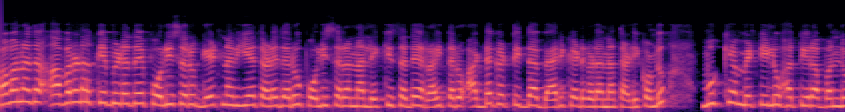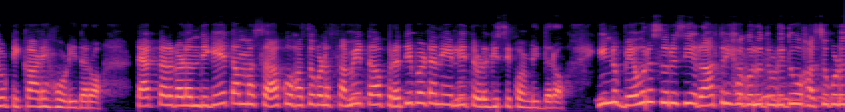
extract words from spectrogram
ಭವನದ ಆವರಣಕ್ಕೆ ಬಿಡದೆ ಪೊಲೀಸರು ಗೇಟ್ನಲ್ಲಿಯೇ ತಡೆದರು ಪೊಲೀಸರನ್ನ ಲೆಕ್ಕಿಸದೆ ರೈತರು ಅಡ್ಡಗಟ್ಟಿದ್ದ ಬ್ಯಾರಿಕೇಡ್ಗಳನ್ನ ತಡೆಕೊಂಡು ಮುಖ್ಯ ಮೆಟ್ಟಿಲು ಹತ್ತಿರ ಬಂದು ಠಿಕಾಣೆ ಹೂಡಿದರು. ಟ್ರ್ಯಾಕ್ಟರ್ಗಳೊಂದಿಗೆ ತಮ್ಮ ಸಾಕು ಹಸುಗಳ ಸಮೇತ ಪ್ರತಿಭಟನೆಯಲ್ಲಿ ತೊಡಗಿಸಿಕೊಂಡಿದ್ದರು. ಇನ್ನು ಬೆವರು ಸುರಿಸಿ ರಾತ್ರಿ ಹಗಲು ದುಡಿದು ಹಸುಗಳು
